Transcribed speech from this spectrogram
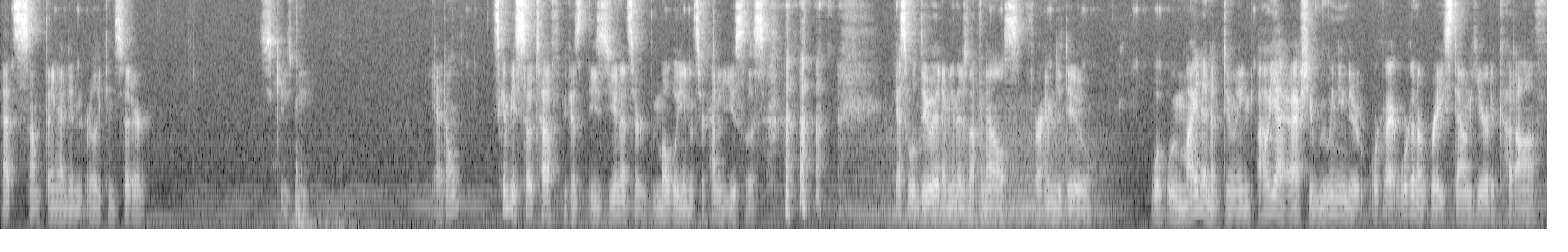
That's something I didn't really consider. Excuse me. Yeah, I don't... It's going to be so tough because these units are... The mobile units are kind of useless. I guess we'll do it. I mean, there's nothing else for him to do. What we might end up doing... Oh, yeah, actually, we need to... We're going we're gonna race down here to cut off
